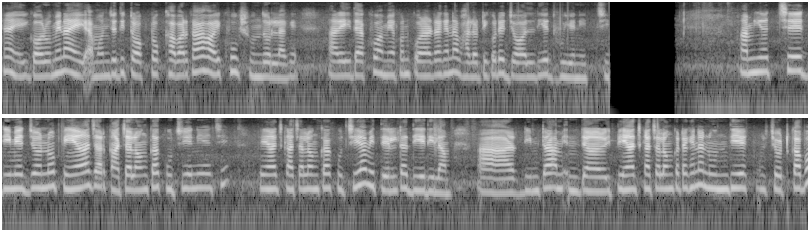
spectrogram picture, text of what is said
হ্যাঁ এই গরমে না এমন যদি টক টক খাবার খাওয়া হয়, খুব সুন্দর লাগে। আর এই দেখো, আমি এখন কড়াটাকে না ভালোটি করে জল দিয়ে ধুয়ে নিচ্ছি। আমি হচ্ছে ডিমের জন্য পেঁয়াজ আর কাঁচা লঙ্কা কুচিয়ে নিয়েছি। পেঁয়াজ, কাঁচা লঙ্কা কুচিয়ে আমি তেলটা দিয়ে দিলাম। আর ডিমটা আমি পেঁয়াজ, কাঁচা লঙ্কাটাকে না নুন দিয়ে চটকাবো,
